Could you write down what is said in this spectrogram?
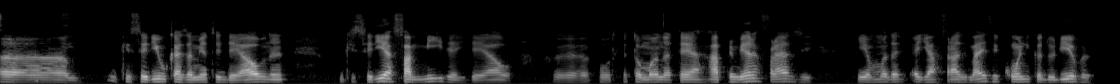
uh, o que seria o casamento ideal, né? o que seria a família ideal, uh, retomando até a primeira frase e é uma da, e a frase mais icônica do livro,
